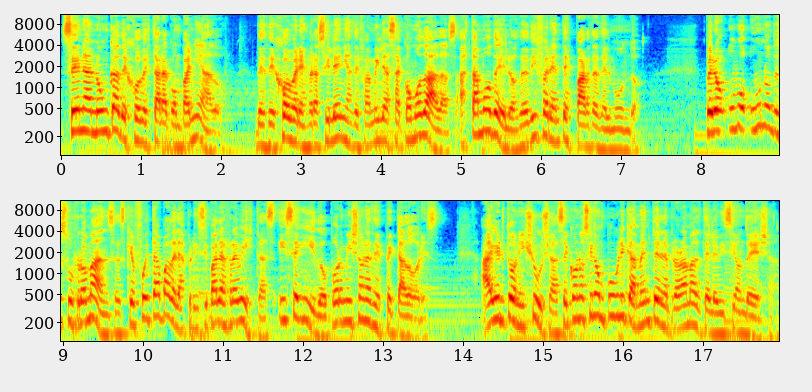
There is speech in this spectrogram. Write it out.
Senna nunca dejó de estar acompañado desde jóvenes brasileñas de familias acomodadas hasta modelos de diferentes partes del mundo. Pero hubo uno de sus romances que fue tapa de las principales revistas y seguido por millones de espectadores. Ayrton y Yuya se conocieron públicamente en el programa de televisión de ella.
